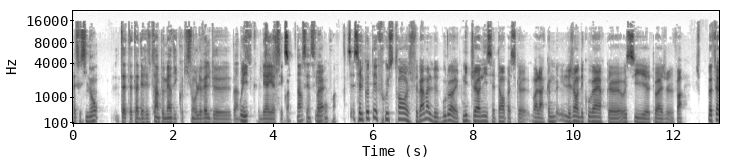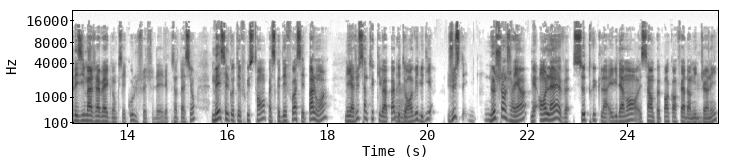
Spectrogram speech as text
parce que sinon, t'as as, des résultats un peu merdiques, quoi, qui sont au level de, ben, oui. l'AI c'est quoi. Non, c'est un bon point. C'est le côté frustrant. Je fais pas mal de boulot avec Midjourney ces temps parce que, voilà, comme les gens ont découvert que aussi, euh, toi, je, enfin, je peux faire des images avec, donc c'est cool, je fais, des, présentations. Mais c'est le côté frustrant parce que des fois, c'est pas loin, mais il y a juste un truc qui va pas, puis tu as envie de lui dire, juste ne change rien, mais enlève ce truc-là. Évidemment, ça on peut pas encore faire dans Mid mm. Journey.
